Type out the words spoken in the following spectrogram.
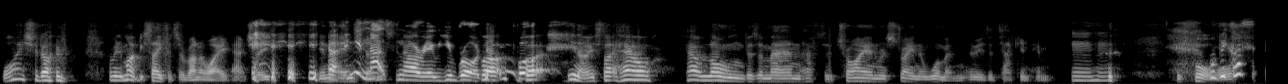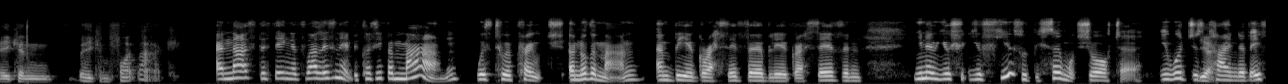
Why should I? I mean, it might be safer to run away actually. Yeah, I think in that scenario you run. but, but but you know, it's like how how long does a man have to try and restrain a woman who is attacking him Mhm. Before well, because he can he can fight back? and that's the thing as well, isn't it? Because if a man was to approach another man and be aggressive, verbally aggressive, and you know your your fuse would be so much shorter. You would just Yeah. kind of if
